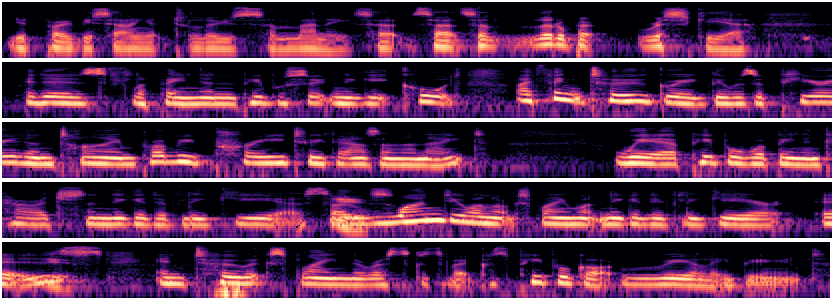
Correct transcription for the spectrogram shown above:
you'd probably be selling it to lose some money. So, so it's a little bit riskier. It is flipping, and people certainly get caught. I think too, Greg, there was a period in time, probably pre 2008, where people were being encouraged to negatively gear. So, Yes. one, do you want to explain what negatively gear is? Yes. And two, explain the risks of it because people got really burnt.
